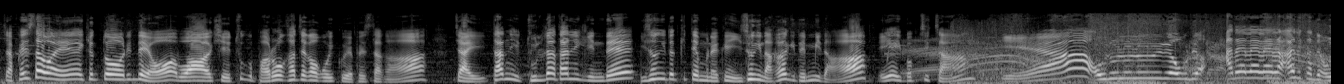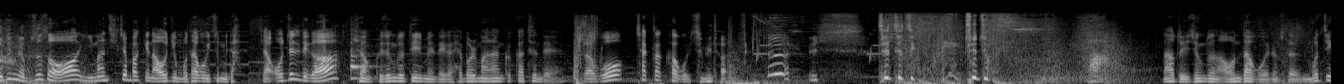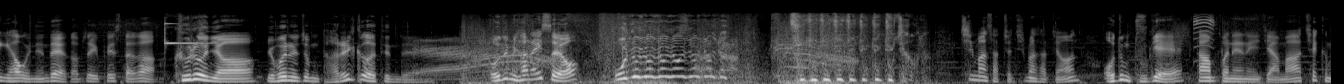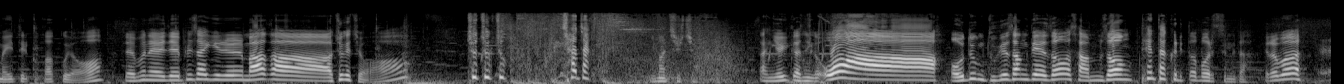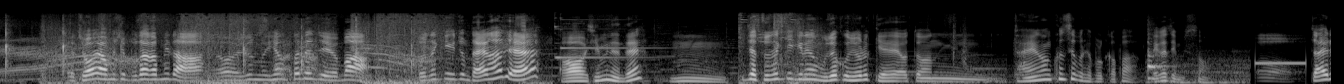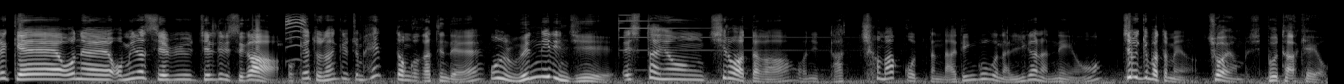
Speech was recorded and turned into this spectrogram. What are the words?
자 페스타와의 격돌인데요. 와 역시 투구 바로 가져가고 있고요 페스타가. 자이 단이 둘다 단일기인데 이성이 떴기 때문에 그냥 이성이 나가게 됩니다. AI 법칙상 예 오르르르르 우리 아래래래 아직까지 어둠이 없어서 2만 7천밖에 나오지 못하고 있습니다. 자 오젤드가 형 그 정도 딜이면 내가 해볼 만한 것 같은데 라고 착각하고 있습니다. 추추축 추축 아 나도 이 정도 나온다고 이러면서 멋지게 하고 있는데 갑자기 페스타가 그러냐? 이번엔 좀 다를 것 같은데. 어둠이 하나 있어요? 오요요요요요요요. 7만. 4천 7만 4천. 어둠 두 개. 다음번에는 이제 아마 체크메이트일 것 같고요. 자, 이번에 이제 필살기를 막아 주겠죠? 축축축. 차작. 2만 7천. 딱 여기까지니까 와! 어둠 두 개 상태에서 삼성 텐타클이 떠버렸습니다. 여러분. 어, 좋아요. 한 번씩 부탁합니다. 어, 요즘 형 컨텐츠예요 막 도전 깨기 좀 다양하지? 아 재밌는데? 음. 이제 도전 깨기는 무조건 이렇게 어떤 다양한 컨셉을 해볼까봐 내가 재밌어. 자 이렇게 오늘 오미너스 젤, 젤드리스가 꽤 도전기를 좀 했던 것 같은데 오늘 웬일인지 에스타 형 치러 왔다가 완전 다 쳐맞고 난 나뒹굴고 난리가 났네요. 재밌게 봤다면 좋아요 한 번씩 부탁해요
